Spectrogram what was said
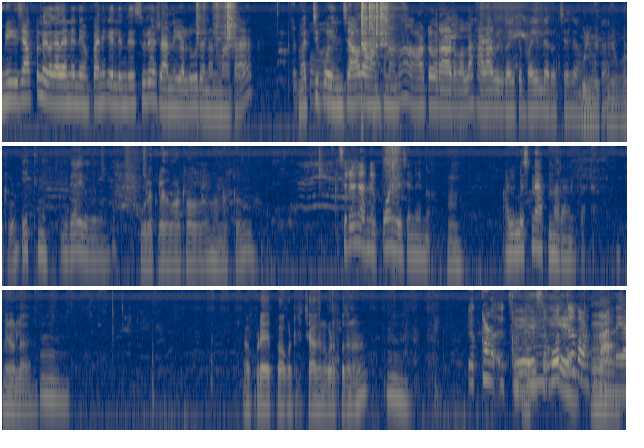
మీకు చెప్పలేదు కదండి నేను పనికి వెళ్ళింది సురేష్ అన్నయ్య లూదని అనమాట మర్చిపోయింది చావదాం అనుకున్నాను ఆటో రావడం వల్ల హడావిడిగా అయితే బయలుదేరి వచ్చేసాము ఎక్కినాయి ఇదే ఇది కూల్ ఎక్కలేదు వాటర్ అన్నట్టు సురేష్ అన్నయ్య ఫోన్ చేశాను నేను. వాళ్ళు మిషన్ వేస్తున్నారంట. మెనూలా ఉమ్. అప్పుడే పోగొట్టి చాకని అన్నయ్య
